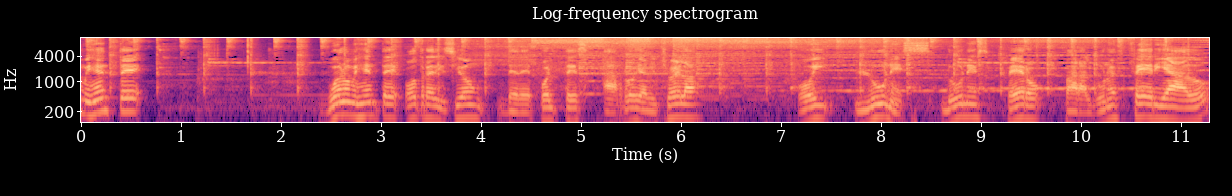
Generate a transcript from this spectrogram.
mi gente. Bueno, mi gente, otra edición de Deportes Arroz y Habichuela. Hoy lunes, lunes, pero para algunos es feriado,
